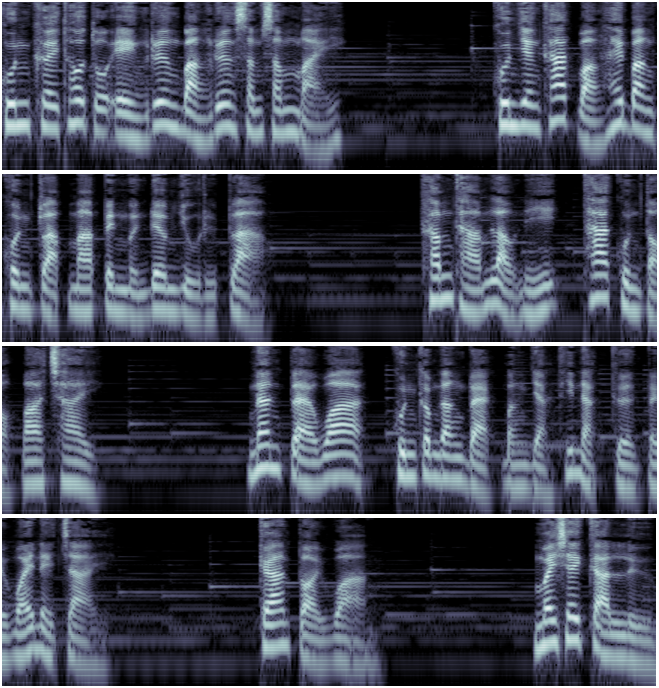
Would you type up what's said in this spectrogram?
คุณเคยโทษตัวเองเรื่องบางเรื่องซ้ำๆไหม คุณยังคาดหวังให้บางคนกลับมาเป็นเหมือนเดิมอยู่หรือเปล่าคำถามเหล่านี้ถ้าคุณตอบว่าใช่ นั่นแปลว่าคุณกำลังแบกบางอย่างที่หนักเกินไปไว้ในใจ การปล่อยวาง ไม่ใช่การลืม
